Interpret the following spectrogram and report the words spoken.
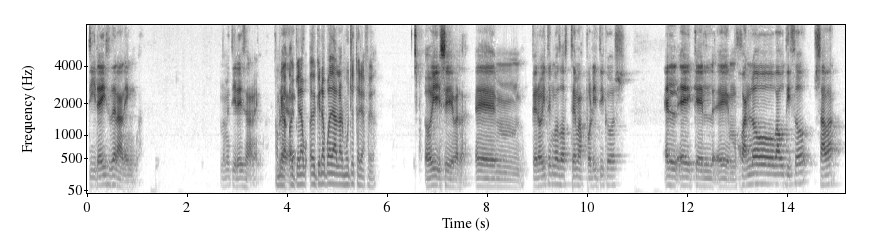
tiréis de la lengua. No me tiréis de la lengua. Hombre, hoy, que no, puede hablar mucho estaría feo. Hoy sí, es verdad. Em, pero hoy tengo dos temas políticos. El, eh, que el, em, Juan lo bautizó, Saba,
